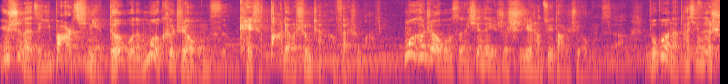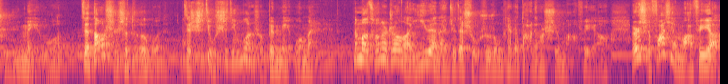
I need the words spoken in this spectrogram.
于是呢，在一八二七年，德国的默克制药公司开始大量生产和贩售吗啡。默克制药公司呢，现在也是世界上最大的制药公司啊。不过呢，它现在属于美国，在当时是德国的，在十九世纪末的时候被美国买来的。那么从那之后呢，医院呢就在手术中开始大量使用吗啡啊，而且发现吗啡啊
